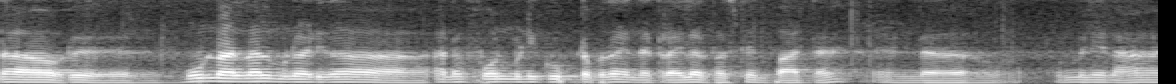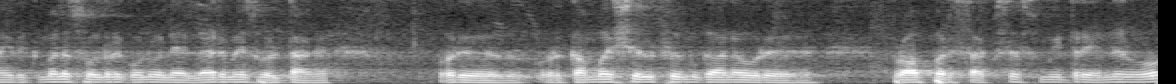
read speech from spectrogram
நான் ஒரு மூணு நாலு நாள் முன்னாடி தான் ஆனால் ஃபோன் பண்ணி கூப்பிட்டப்போ தான் இந்த ட்ரைலர் ஃபஸ்ட் டைம் பார்த்தேன். அண்ட் உண்மையிலே நான் இதுக்கு மேலே சொல்கிறதுக்கு ஒன்றும் இல்லை எல்லாருமே சொல்லிட்டாங்க. ஒரு ஒரு கமர்ஷியல் ஃபிலிமுக்கான ஒரு ப்ராப்பர் சக்ஸஸ் மீட்டர் என்னவோ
